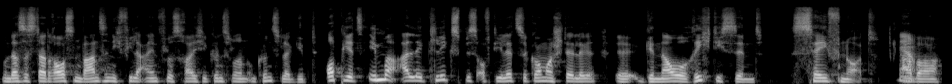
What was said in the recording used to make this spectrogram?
Und dass es da draußen wahnsinnig viele einflussreiche Künstlerinnen und Künstler gibt. Ob jetzt immer alle Klicks bis auf die letzte Kommastelle äh, genau richtig sind, safe not. Ja. Aber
